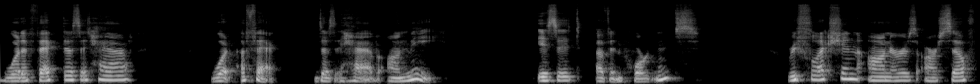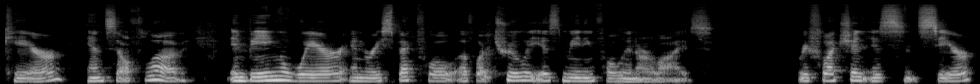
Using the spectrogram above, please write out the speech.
What effect does it have? What effect does it have on me? Is it of importance? Reflection honors our self care and self love in being aware and respectful of what truly is meaningful in our lives. Reflection is sincere,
